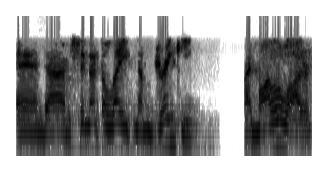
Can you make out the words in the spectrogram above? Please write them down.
And uh, I'm sitting at the light, and I'm drinking my bottle of water,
